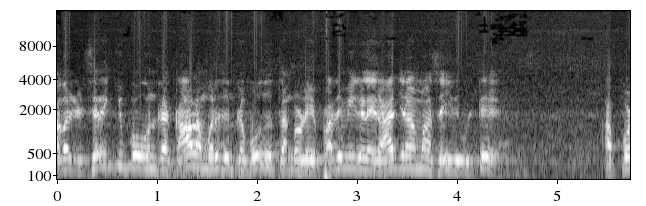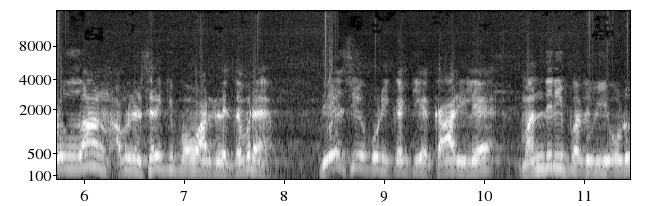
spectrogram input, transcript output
அவர்கள் சிறைக்கு போகின்ற காலம் வருகின்ற போது தங்களுடைய பதவிகளை ராஜினாமா செய்துவிட்டு அப்பொழுதுதான் அவர்கள் சிறைக்கு போவார்களே தவிர தேசிய கொடி கட்டிய காரிலே மந்திரி பதவியோடு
